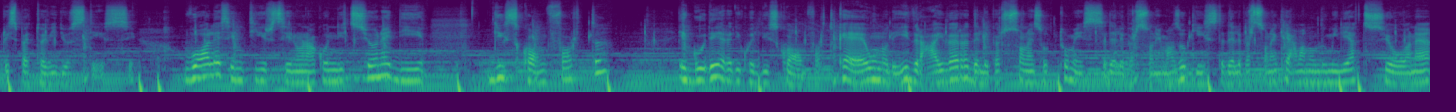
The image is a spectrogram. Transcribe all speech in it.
rispetto ai video stessi, vuole sentirsi in una condizione di discomfort e godere di quel discomfort, che è uno dei driver delle persone sottomesse, delle persone masochiste, delle persone che amano l'umiliazione,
